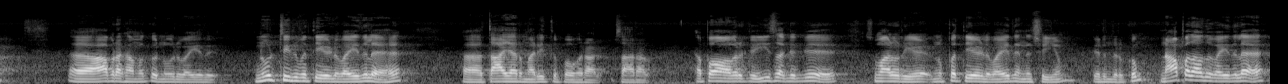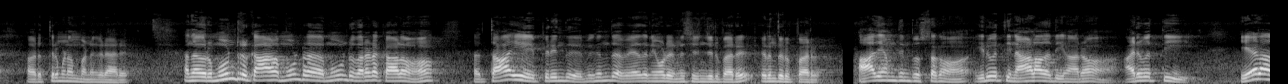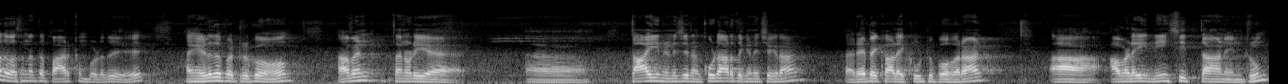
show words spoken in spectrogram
ஆப்ரஹாமுக்கு நூறு வயது. நூற்றி இருபத்தி ஏழு வயதில் தாயார் மறித்து போகிறாள் சாராள். அப்போ அவருக்கு ஈசாக்குக்கு சுமார் ஒரு ஏ முப்பத்தி ஏழு வயது என்ன செய்யும்? இருந்திருக்கும். நாற்பதாவது வயதில் அவர் திருமணம் பண்ணுகிறாரு. அந்த ஒரு மூன்று கால மூன்று மூன்று வருட காலம் தாயை பிரிந்து மிகுந்த வேதனையோடு என்ன செஞ்சிருப்பார்? இருந்திருப்பார். ஆதியாமத்தின் புஸ்தகம் இருபத்தி நாலாவது அதிகாரம் அறுபத்தி ஏழாவது வசனத்தை பார்க்கும் பொழுது அங்கே எழுதப்பட்டிருக்கும் அவன் தன்னுடைய தாயை நினைச்சுக்கிறான் கூடாரத்துக்கு நினைச்சுக்கிறான் ரெபெக்காலை கூட்டு போகிறான். அவளை நேசித்தான் என்றும்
